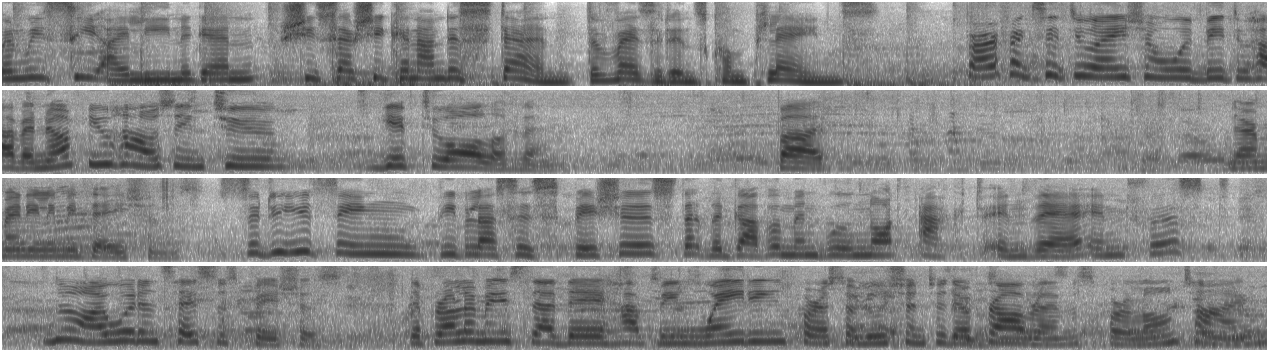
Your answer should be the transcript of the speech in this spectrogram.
When we see Aline again, she says she can understand the residents' complaints. Perfect situation would be to have enough new housing to give to all of them. But there are many limitations. So do you think people are suspicious that the government will not act in their interest? No, I wouldn't say suspicious. The problem is that they have been waiting for a solution to their problems for a long time.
